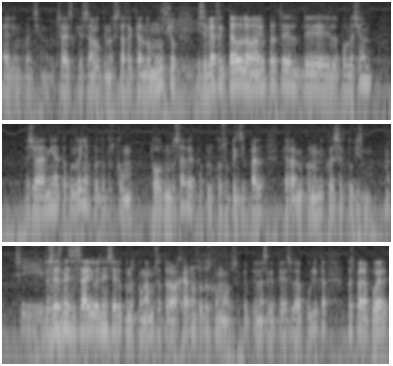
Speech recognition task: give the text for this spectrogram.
la delincuencia, ¿no? O sea, es que es algo que nos está afectando mucho Sí. y se ve afectado la mayor parte del- de, la población, la ciudadanía acapulqueña, porque pues como todo el mundo sabe, Acapulco su principal derrame económico es el turismo, ¿no? Sí, Entonces no, es necesario, es necesario que nos pongamos a trabajar nosotros como en la Secretaría de Ciudad Pública, pues para poder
